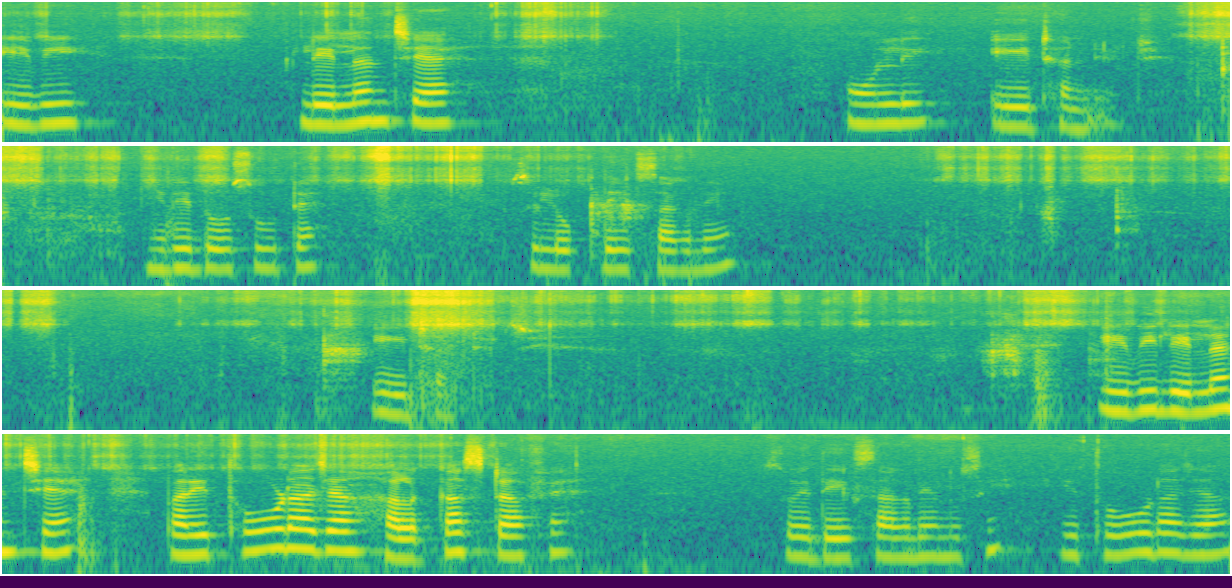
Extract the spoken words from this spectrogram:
ਇਹ ਵੀ ਲੇਲਨ ਚ ਹੈ। ਓਨਲੀ 800 ਜੀ ਇਹਦੇ ਦੋ ਸੂਟ ਹੈ ਤੁਸੀਂ ਲੁੱਕ ਦੇਖ ਸਕਦੇ ਹੋ 800 ਜੀ ਇਹ ਵੀ ਲੇਲਨ ਚ ਹੈ ਪਰ ਇਹ ਥੋੜਾ ਜਿਹਾ ਹਲਕਾ ਸਟਫ ਹੈ ਸੋ ਇਹ ਦੇਖ ਸਕਦੇ ਹੋ ਤੁਸੀਂ ਇਹ ਥੋੜਾ ਜਿਹਾ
